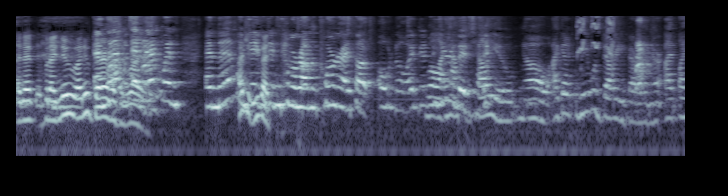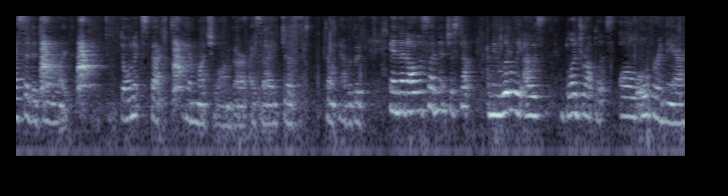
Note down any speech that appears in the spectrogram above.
and then but I knew I knew Gary and, wasn't right. and then when and then when How'd you- you David got- didn't come around the corner, I thought, oh no, I didn't Well, I have this. to tell you, no, I got. We were very, very nervous. I, I said to John, like, don't expect him much longer. I said, I just don't have a good. And then all of a sudden, it just stopped. I mean, literally, I was blood droplets all over in there.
